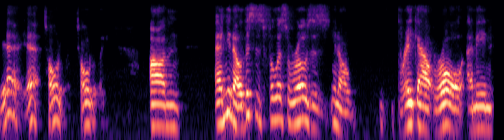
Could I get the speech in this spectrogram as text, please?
yeah, yeah, totally, totally. Um, and you know, this is Felissa Rose's, you know, breakout role. I mean,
